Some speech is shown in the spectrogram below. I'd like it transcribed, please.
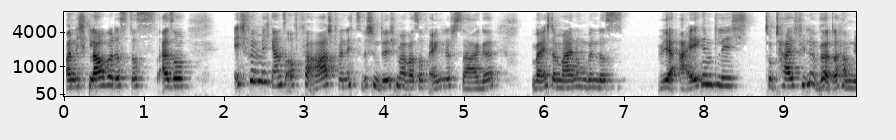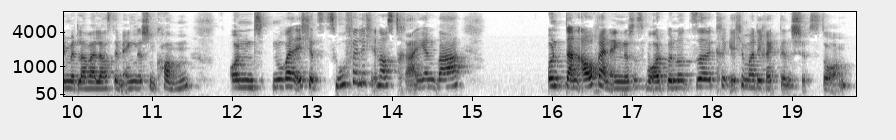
Und ich glaube, dass das, also ich fühle mich ganz oft verarscht, wenn ich zwischendurch mal was auf Englisch sage, weil ich der Meinung bin, dass wir eigentlich total viele Wörter haben, die mittlerweile aus dem Englischen kommen. Und nur weil ich jetzt zufällig in Australien war und dann auch ein englisches Wort benutze, kriege ich immer direkt den Shitstorm.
